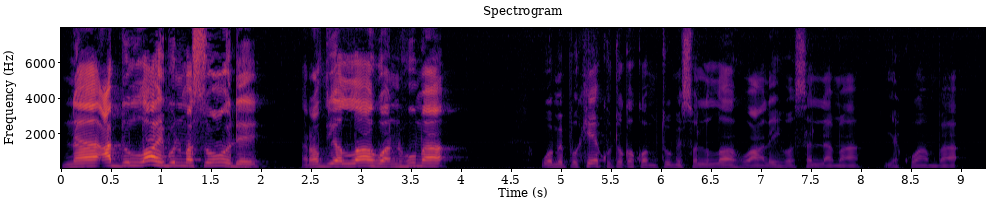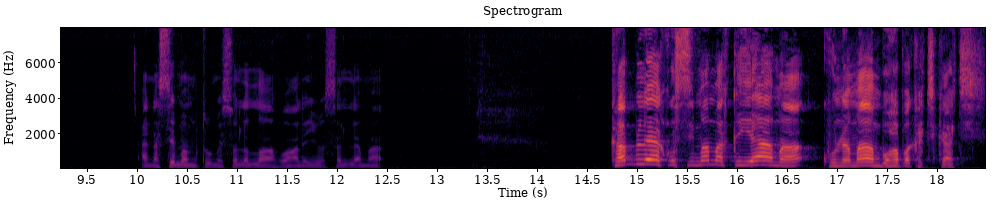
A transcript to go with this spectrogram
na abdullahi bnu masudi radiallahu anhuma wamepokea kutoka kwa mtume salllahu alaihi wasalama ya kwamba anasema mtume salllahu alaihi wasalama kabla ya kusimama kiama kuna mambo hapa katikati.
